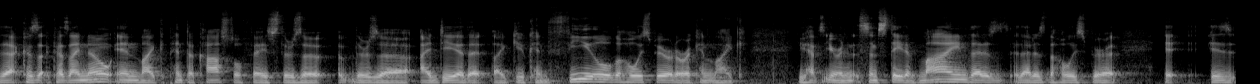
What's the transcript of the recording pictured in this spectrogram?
that because because I know in like Pentecostal faith there's a there's a idea that like you can feel the Holy Spirit or it can like you have you're in some state of mind that is that is the Holy Spirit. It, is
